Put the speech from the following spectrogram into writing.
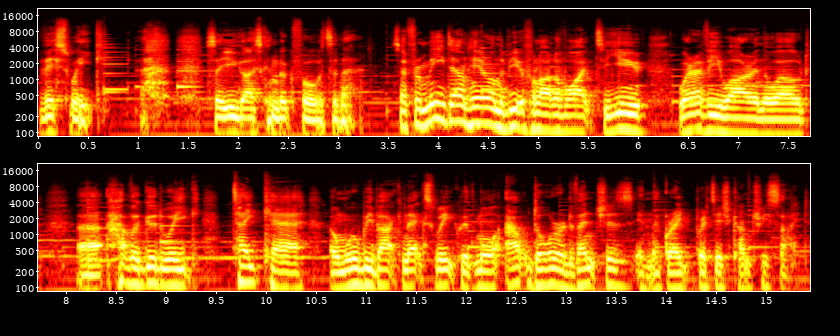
this week. so you guys can look forward to that. So, from me down here on the beautiful Isle of Wight to you, wherever you are in the world, uh, have a good week, take care, and we'll be back next week with more outdoor adventures in the great British countryside.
